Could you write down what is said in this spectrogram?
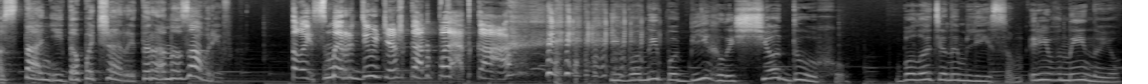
останній до печери тиранозаврів, той смердюча шкарпетка. І вони побігли щодуху, болотяним лісом, рівниною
